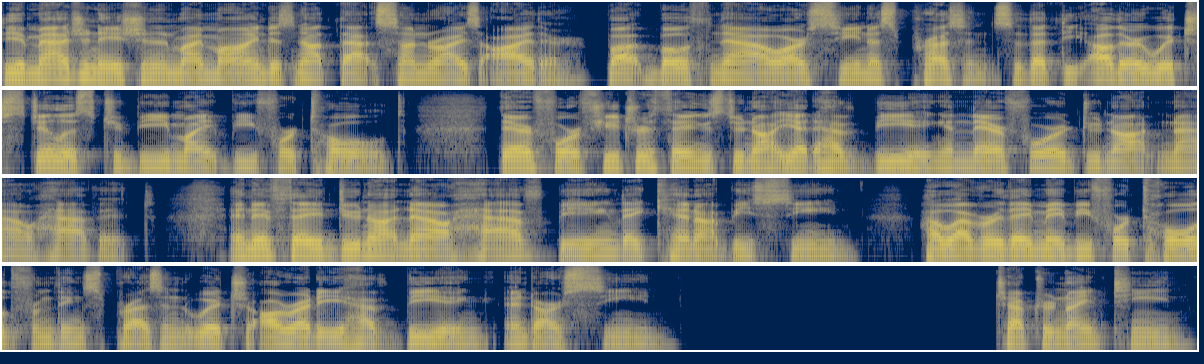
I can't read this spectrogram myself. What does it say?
The imagination in my mind is not that sunrise either, but both now are seen as present, so that the other, which still is to be, might be foretold. Therefore, future things do not yet have being, and therefore do not now have it. And if they do not now have being, they cannot be seen. However, they may be foretold from things present, which already have being and are seen. Chapter 19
